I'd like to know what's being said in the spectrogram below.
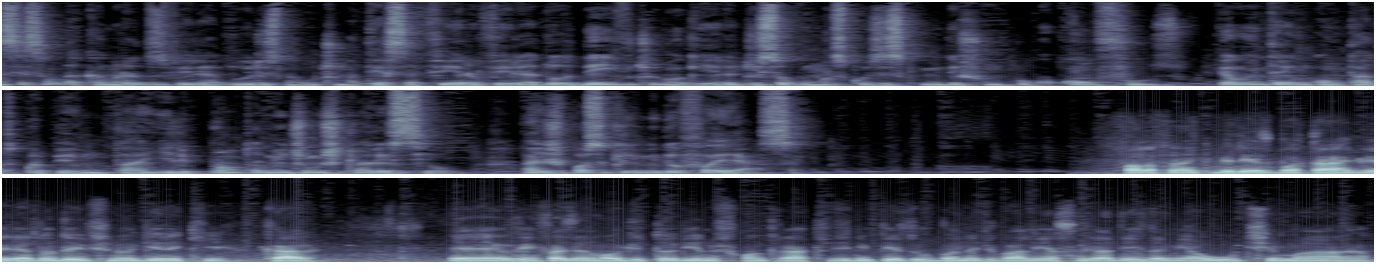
sessão da Câmara dos Vereadores na última terça-feira, o vereador David Nogueira disse algumas coisas que me deixou um pouco confuso. Eu entrei em contato para perguntar e ele prontamente me esclareceu. A resposta que ele me deu foi essa. Fala Frank, beleza? Boa tarde, vereador David Nogueira aqui. Cara, é, eu venho fazendo uma auditoria nos contratos de limpeza urbana de Valença já desde a minha última,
